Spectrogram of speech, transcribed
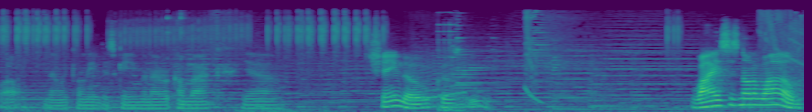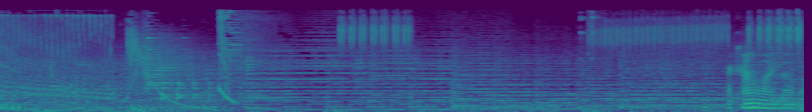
Well, then we can leave this game and never come back. Yeah. Shame though, because... Why is this not a wild? Kind of like that though.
